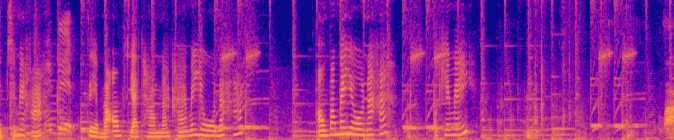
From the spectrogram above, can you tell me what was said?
จ็บใช่ไหมคะไอเด็กเจ็บแล้วออมเสียทำนะคะ ไม่โยนนะคะ ออมต้องไม่โยนนะคะ โอเคไหมว่า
